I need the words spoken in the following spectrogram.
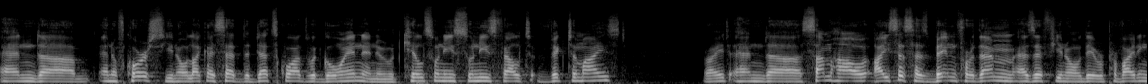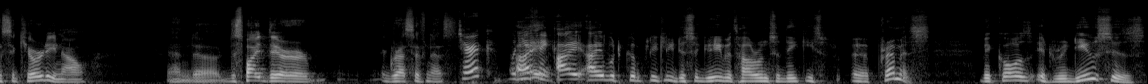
And, um, and of course, you know, like I said, the death squads would go in and it would kill Sunnis. Sunnis felt victimized, right? And uh, somehow ISIS has been for them as if, you know, they were providing security now. And uh, despite their aggressiveness. Tarek, what do you I, think? I, I would completely disagree with Haroon Siddiqui's uh, premise because it reduces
